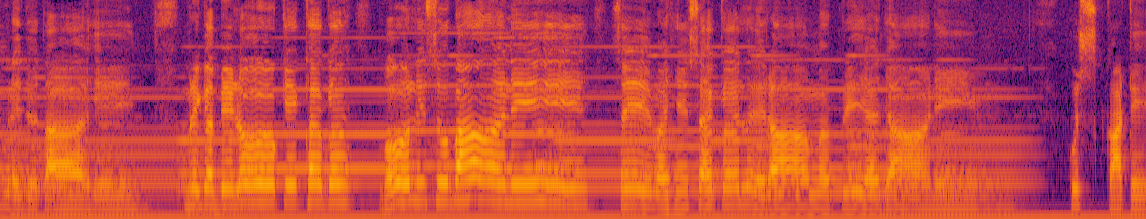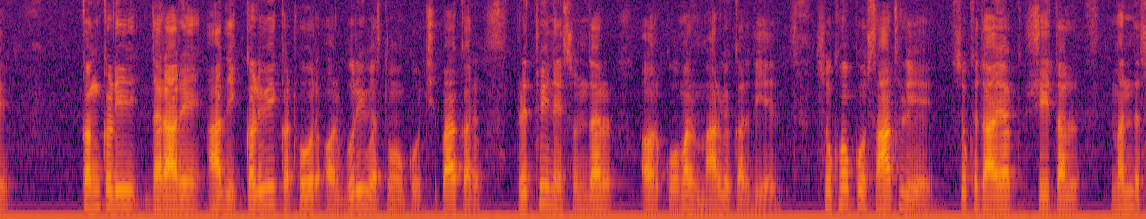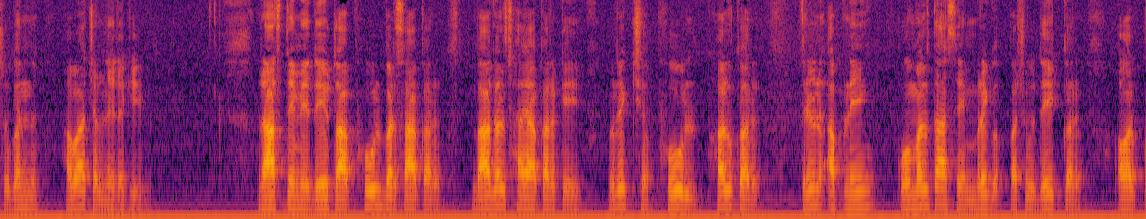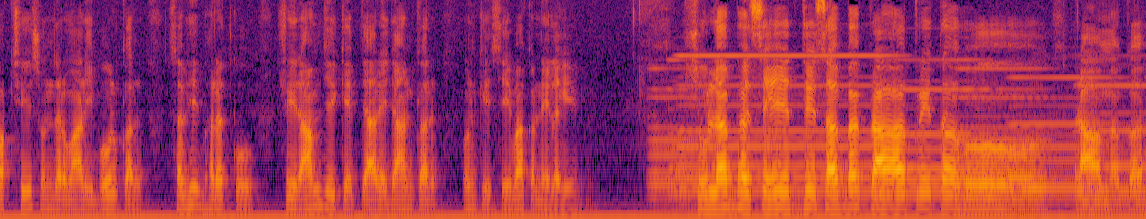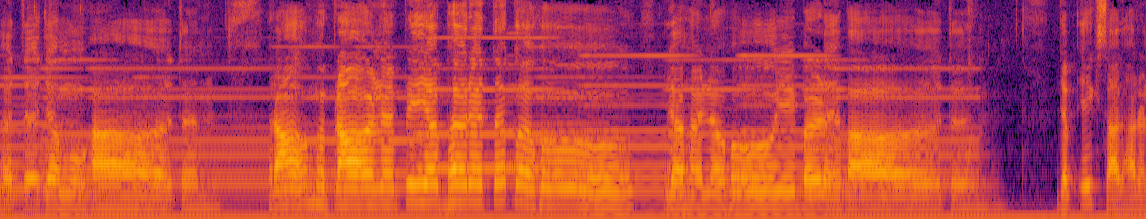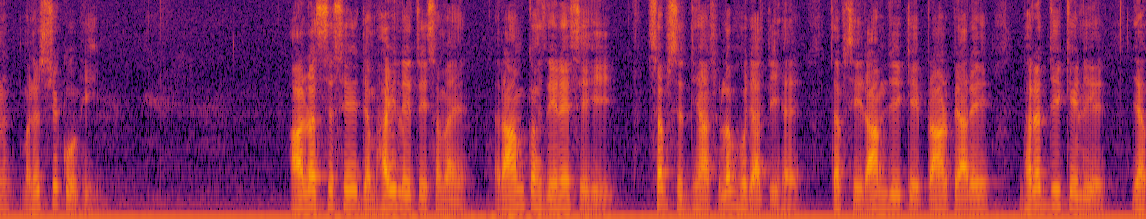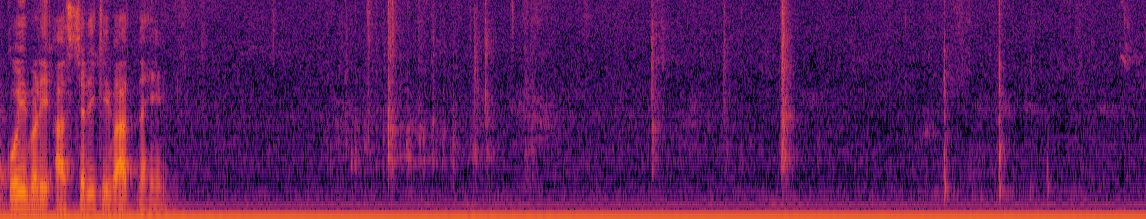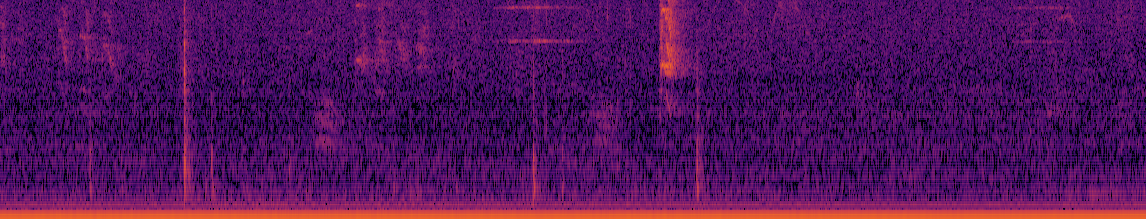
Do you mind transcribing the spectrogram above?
मृदुताहे। मृग बिलो के खग बोल सुबानी से वही सकल राम प्रिय जानी। कुछ कांटे, कंकड़ी, दरारें आदि कड़वी, कठोर और बुरी वस्तुओं को छिपाकर पृथ्वी ने सुंदर और कोमल मार्ग कर दिए। सुखों को साथ लिए, सुखदायक, शीतल, मंद सुगंध हवा चलने लगी। रास्ते में देवता फूल बरसाकर बादल छाया करके वृक्ष, फूल, फल कर तृण अपनी कोमलता से मृग, पशु देखकर और पक्षी सुंदर वाणी बोलकर सभी भरत को श्री राम जी के प्यारे जानकर उनकी सेवा करने लगे। सुलभ सिद्ध सब प्राकृत हो, राम कहत जमुहात। राम प्राण प्रिय भरत कहो यहन हो बड़ बात। जब एक साधारण मनुष्य को भी आलस्य से जम्भाई लेते समय राम कह देने से ही सब सिद्धियाँ सुलभ हो जाती है, तब श्री राम जी के प्राण प्यारे, भरत जी के लिए यह कोई बड़ी आश्चर्य की बात नहीं।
